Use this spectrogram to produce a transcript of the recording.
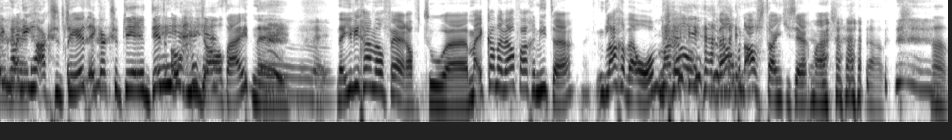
ik, word niet geaccepteerd. Ik accepteer dit ook niet ja. altijd. Nee. nee. nee, jullie gaan wel ver af en toe. eh, maar ik kan er wel van genieten. Ik lach er wel om, maar wel, wel op een afstandje, zeg maar. Ja. Ja.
